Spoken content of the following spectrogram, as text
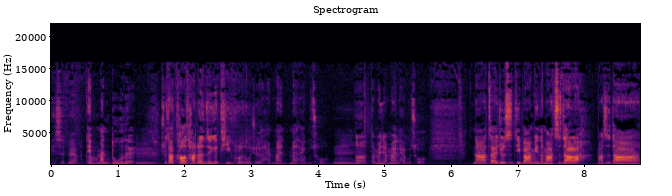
也是非常哎，高，蛮多的，嗯，所以它靠它的这个 T Cross，我觉得还卖卖的还不错，嗯，呃，坦白讲卖的还不错。那再就是第八名的马自达啦，马自达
